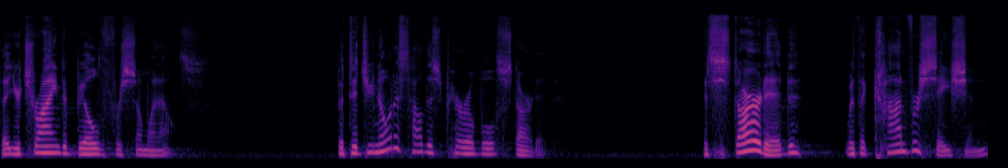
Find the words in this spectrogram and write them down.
that you're trying to build for someone else. But did you notice how this parable started? It started with a conversation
